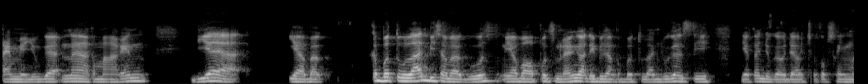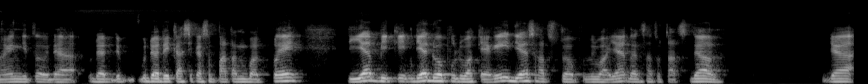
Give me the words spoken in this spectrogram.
time-nya juga. Nah, kemarin dia ya kebetulan bisa bagus ya walaupun sebenarnya nggak dibilang kebetulan juga sih dia kan juga udah cukup sering main gitu udah udah udah dikasih kesempatan buat play dia bikin dia 22 carry, dia 122 yard dan satu touchdown. Ya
